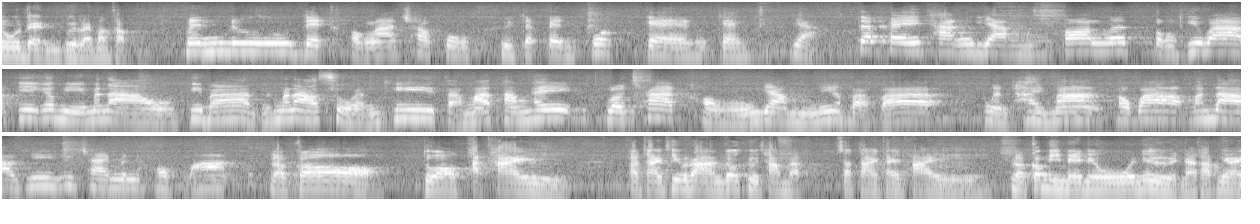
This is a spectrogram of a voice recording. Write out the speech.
นูเด่นคืออะไรบ้างครับ เมนูเด็ดของร้านชาวกรุงคือจะเป็นพวกแกงแกงทุกอย่าง จะไปทางยำก็เลิศตรงที่ว่าพี่ก็มีมะนาวที่บ้านมะนาวสวนที่สามารถทำให้รสชาติของยำเนี่ยแบบว่าเหมือนไทยมาก เพราะว่ามะนาวที่ที่ใช้มันหอมมาก แล้วก็ตัวผัดไทย ผัดไทยที่ร้านก็คือทำแบบสไตล์ไทยๆ แล้วก็มีเมนูอื่นๆนะครับ ยังไง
